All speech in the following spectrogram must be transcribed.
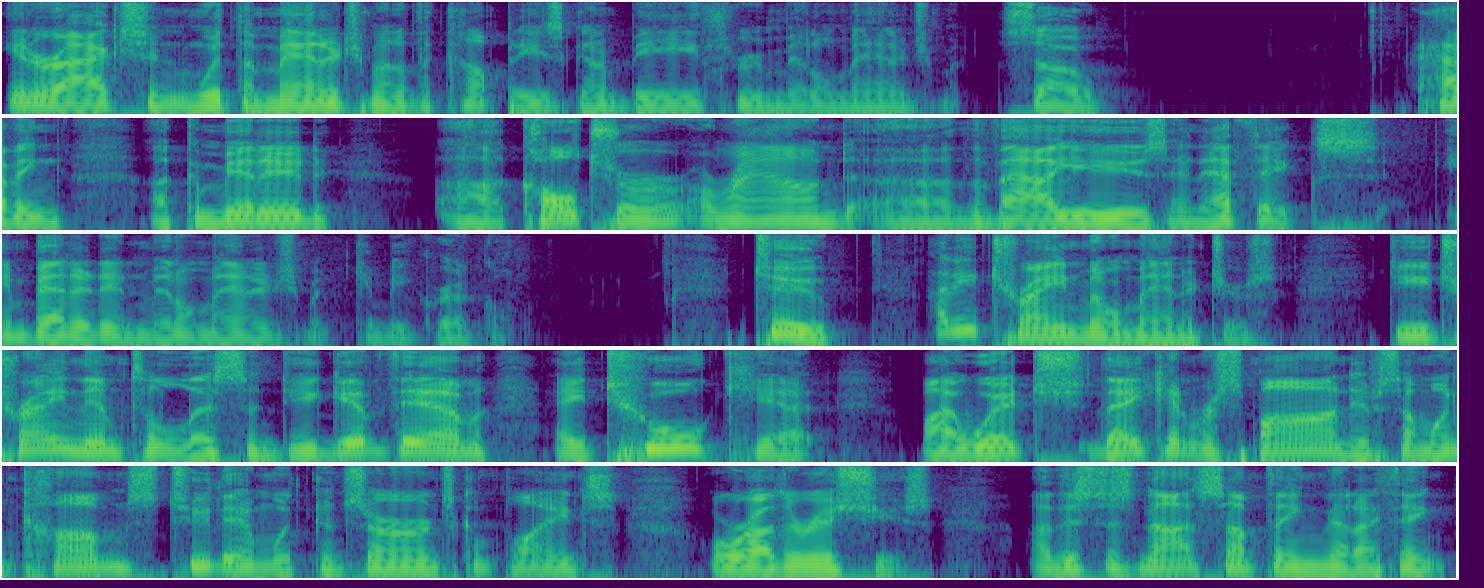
interaction with the management of the company is going to be through middle management. So, having a committed uh, culture around uh, the values and ethics embedded in middle management can be critical. Two, how do you train middle managers? Do you train them to listen? Do you give them a toolkit by which they can respond if someone comes to them with concerns, complaints, or other issues? Uh, this is not something that I think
